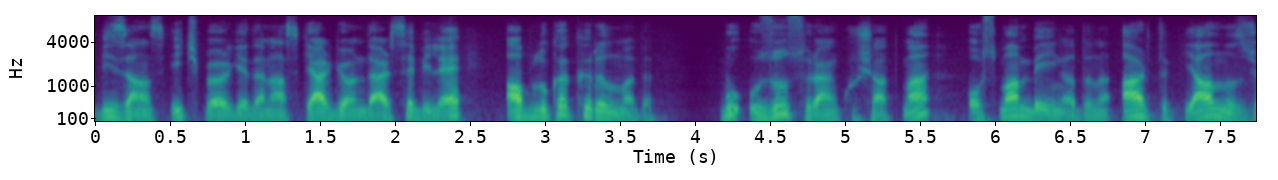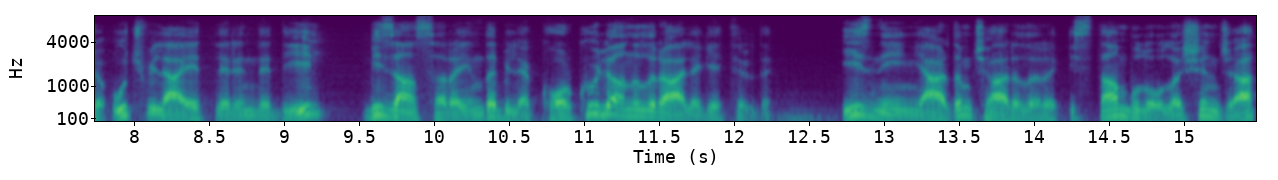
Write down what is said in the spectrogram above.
Bizans iç bölgeden asker gönderse bile abluka kırılmadı. Bu uzun süren kuşatma Osman Bey'in adını artık yalnızca uç vilayetlerinde değil, Bizans sarayında bile korkuyla anılır hale getirdi. İznik'in yardım çağrıları İstanbul'a ulaşınca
